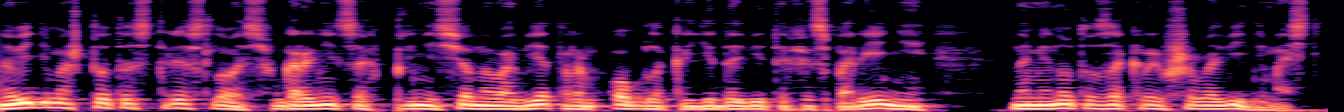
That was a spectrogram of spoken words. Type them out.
но, видимо, что-то стряслось в границах принесенного ветром облака ядовитых испарений, на минуту закрывшего видимость.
